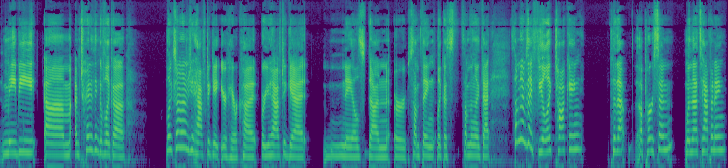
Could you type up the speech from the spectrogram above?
maybe. Um, I'm trying to think of like a like sometimes you have to get your hair cut or you have to get nails done or something like a something like that. Sometimes I feel like talking to that a person when that's happening.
